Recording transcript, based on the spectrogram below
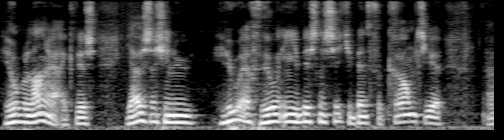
heel belangrijk. Dus juist als je nu heel erg veel in je business zit, je bent verkrampt, je, uh,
